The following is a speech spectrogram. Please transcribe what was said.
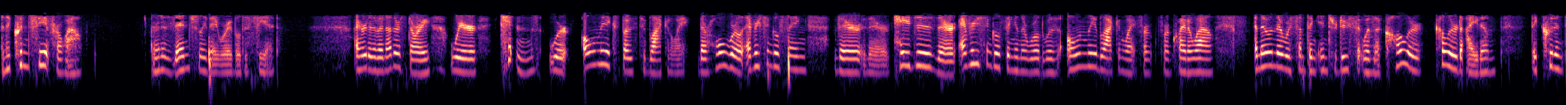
And they couldn't see it for a while. And then eventually they were able to see it. I heard of another story where kittens were only exposed to black and white. Their whole world, every single thing, their their cages, their every single thing in their world was only black and white for for quite a while. And then when there was something introduced that was a color colored item, they couldn't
